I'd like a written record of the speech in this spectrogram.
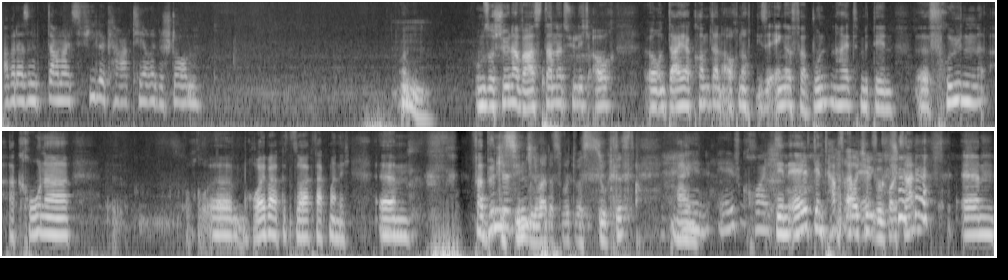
aber da sind damals viele Charaktere gestorben. Hm. Umso schöner war es dann natürlich auch, Äh, und daher kommt dann auch noch diese enge Verbundenheit mit den äh, frühen Akroner äh, Räuber, sagt man nicht, ähm, Verbündeten. Gesindel war das Wort, was du suchtest. Nein. Den Elfkreuz. Den Elf, den tapferen Oh. Elfkreuzern, ähm,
